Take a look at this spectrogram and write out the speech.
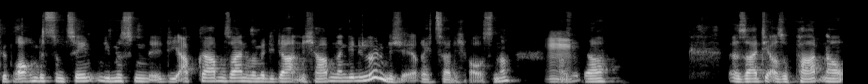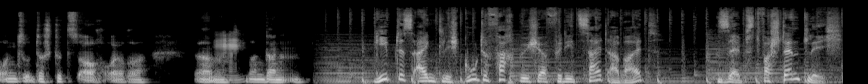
wir brauchen bis zum zehnten, die müssen äh, die Abgaben sein. wenn wir die Daten nicht haben, dann gehen die Löhne nicht äh, rechtzeitig raus. Ne? Mhm. Also da äh, seid ihr also Partner und unterstützt auch eure ähm, mhm. Mandanten. Gibt es eigentlich gute Fachbücher für die Zeitarbeit? Selbstverständlich.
